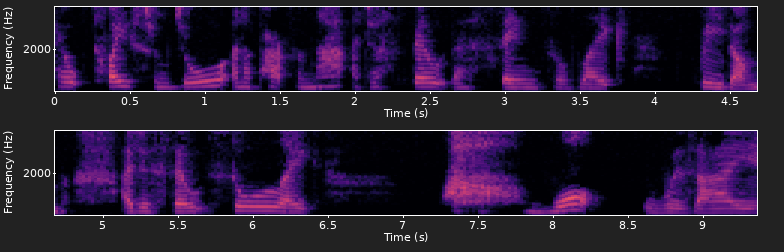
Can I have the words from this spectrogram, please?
help twice from Joe. And apart from that, I just felt this sense of like freedom. I just felt so like, what was I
